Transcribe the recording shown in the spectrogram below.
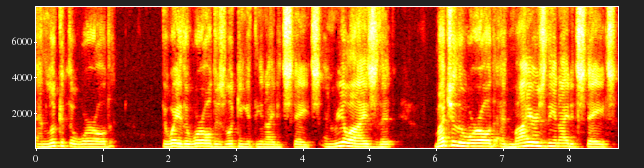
and look at the world the way the world is looking at the United States and realize that much of the world admires the United States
